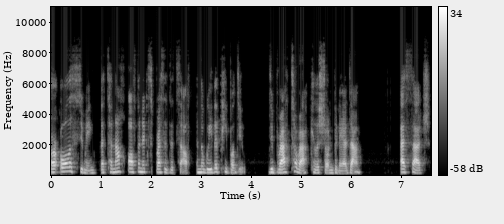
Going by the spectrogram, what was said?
are all assuming that Tanakh often expresses itself in the way that people do, Dibrat Torah Kilashon B'nei Adam. As such,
